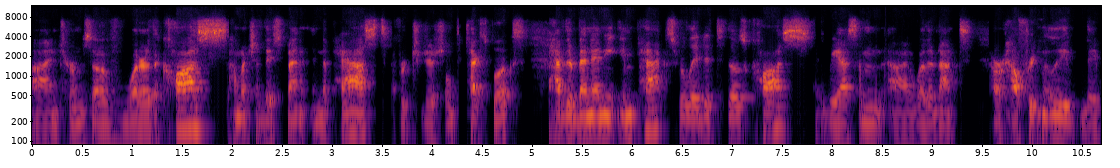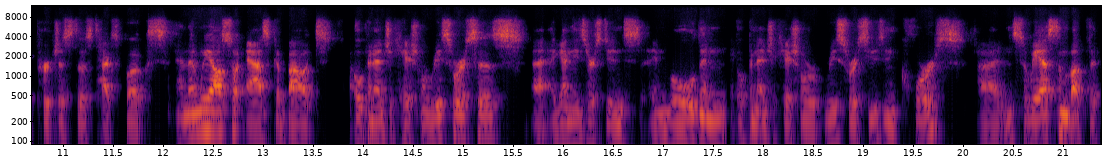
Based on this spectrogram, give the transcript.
uh, in terms of what are the costs, how much have they spent in the past for traditional textbooks, have there been any impacts related to those costs? We ask them uh, whether or not or how frequently they purchase those textbooks. And then we also ask about open educational resources. Uh, again, these are students enrolled in open educational resource using course. Uh, and so we ask them about the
